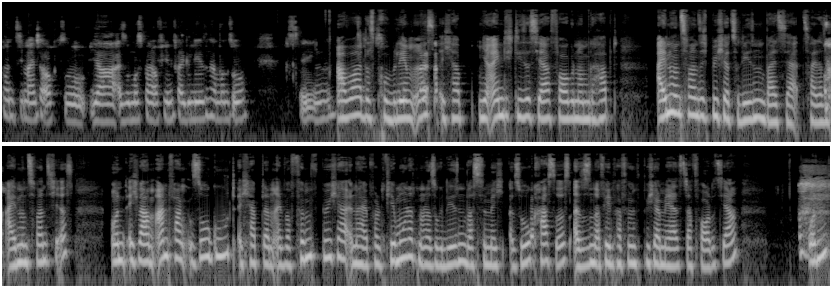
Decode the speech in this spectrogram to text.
Und sie meinte auch so, ja, also muss man auf jeden Fall gelesen haben und so. Deswegen. Aber das Problem ist, ich habe mir eigentlich dieses Jahr vorgenommen gehabt, 21 Bücher zu lesen, weil es ja 2021 ist. Und ich war am Anfang so gut. Ich habe dann einfach fünf Bücher innerhalb von vier Monaten oder so gelesen, was für mich so krass ist. Also sind auf jeden Fall fünf Bücher mehr als davor das Jahr. Und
